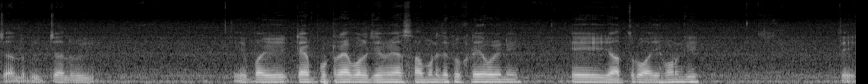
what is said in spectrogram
ਚੱਲ ਵੀ ਚੱਲ ਵੀ। ਤੇ ਭਾਈ ਟੈਂਪੂ ਟਰੈਵਲ ਜਿਵੇਂ ਆ, ਸਾਹਮਣੇ ਦੇਖੋ ਖੜੇ ਹੋਏ ਨੇ। ਇਹ ਯਾਤਰੂ ਆਏ ਹੋਣਗੇ ਤੇ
